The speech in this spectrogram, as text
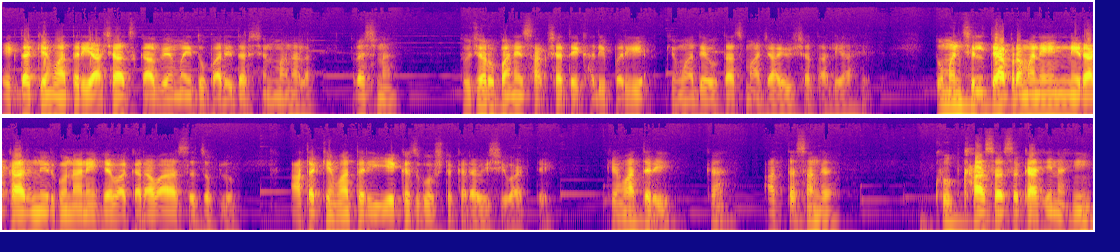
एकदा केव्हा तरी अशाच काव्यमय दुपारी दर्शन म्हणाला रचना तुझ्या रूपाने साक्षात एखादी परी किंवा देवताच माझ्या आयुष्यात आली आहे. तू म्हणशील त्याप्रमाणे निराकार निर्गुणाने हेवा करावा असं जगलो आता केव्हा तरी एकच गोष्ट करावीशी वाटते. केव्हा तरी? का? आत्ता सांगा. खूप खास असं काही नाही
